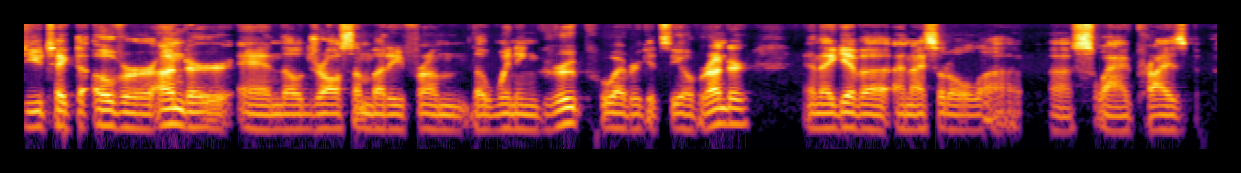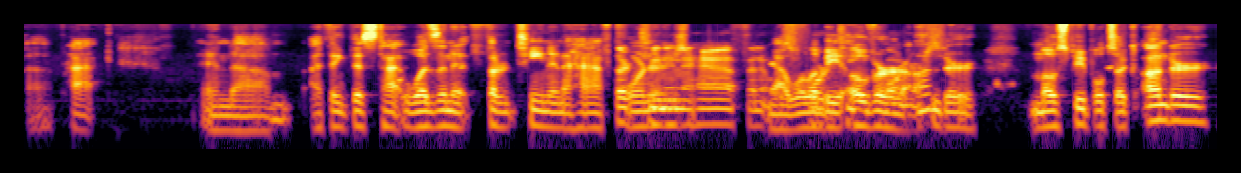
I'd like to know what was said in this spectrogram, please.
Do you take the over or under? And they'll draw somebody from the winning group, whoever gets the over under, and they give a, a nice little uh, uh, swag prize uh, pack. And um, I think this time wasn't it 13 and a half 13 corners? and a half, and it yeah, was will it be 14 over or under? Most people took under.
